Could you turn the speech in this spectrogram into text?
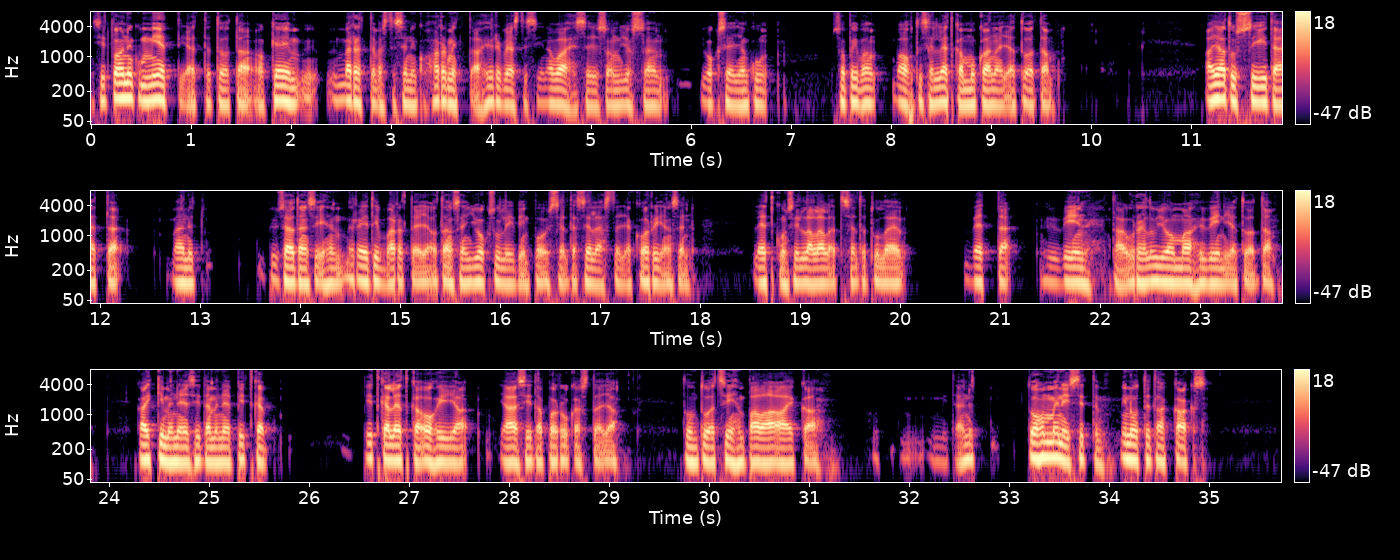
Sitten voi niin kuin miettiä, että tuota, okei, ymmärrettävästi se niin kuin harmittaa hirveästi siinä vaiheessa, jos on jossain juoksee jonkun sopivan vauhtisen letkan mukana ja tuota, ajatus siitä, että mä nyt pysäytän siihen reitin varteen ja otan sen juoksuliivin pois sieltä selästä ja korjan sen letkun sillä lailla, että sieltä tulee vettä hyvin tai urheilujuomaa hyvin ja tuota, kaikki menee, siitä menee pitkä, pitkä letka ohi ja jää siitä porukasta ja tuntuu, että siihen palaa aikaa. Mitä nyt tuohon menisi sitten minuutti tai kaksi,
